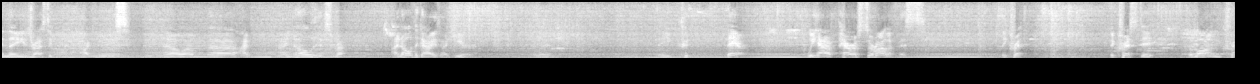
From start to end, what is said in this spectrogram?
in the Jurassic Park movies. Now, um, uh, I I know it's I know the guys are here. They could there. We have Parasaurolophus. The cre- the crested, the long cre-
